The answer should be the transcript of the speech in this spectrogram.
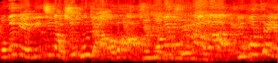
我们给明奇老师鼓掌好不好？我们知道了，以后再也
